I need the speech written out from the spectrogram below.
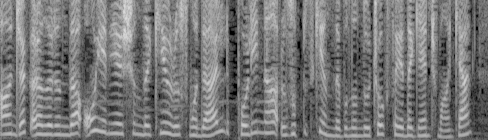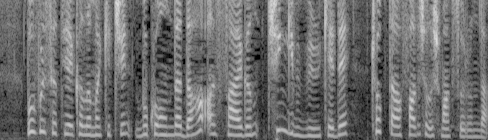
Ancak aralarında 17 yaşındaki Rus model Polina Zubskinin de bulunduğu çok sayıda genç manken bu fırsatı yakalamak için bu konuda daha az saygın Çin gibi bir ülkede çok daha fazla çalışmak zorunda.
